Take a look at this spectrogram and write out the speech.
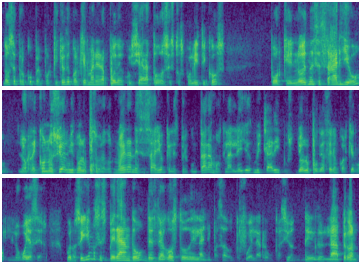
no se preocupen, porque yo de cualquier manera puedo enjuiciar a todos estos políticos, porque no es necesario, lo reconoció el mismo López Obrador, no era necesario que les preguntáramos, la ley es muy clara y pues, yo lo podía hacer en cualquier momento y lo voy a hacer. Bueno, seguimos esperando desde agosto del año pasado, que fue la revocación, de la, perdón,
